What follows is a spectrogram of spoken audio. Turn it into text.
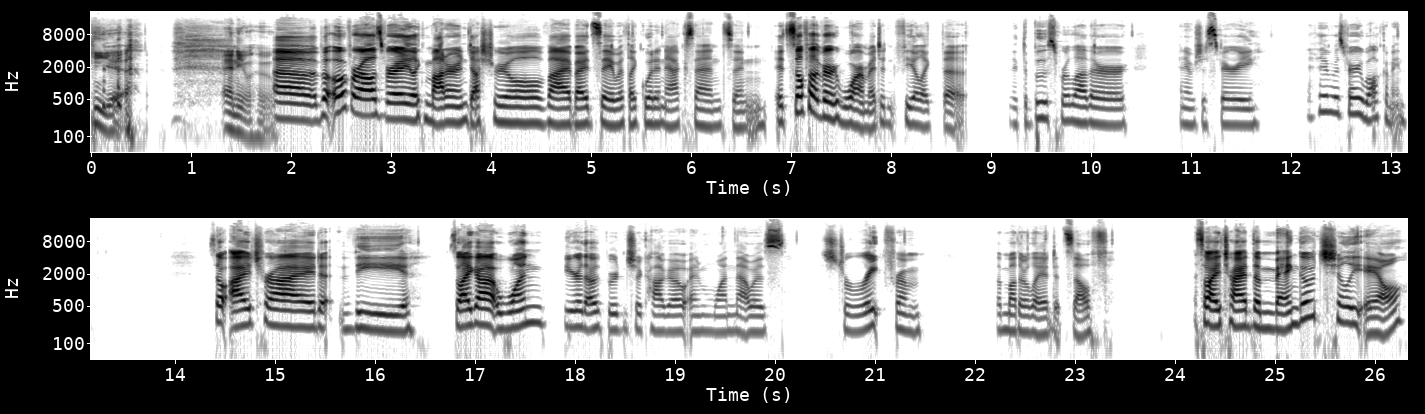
yeah. Anywho, Uh, but overall, it's very like modern industrial vibe. I'd say with like wooden accents, and it still felt very warm. It didn't feel like the like the booths were leather, and it was just very. I think it was very welcoming. So I tried the. So I got one beer that was brewed in Chicago and one that was straight from the motherland itself. So I tried the mango chili ale,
